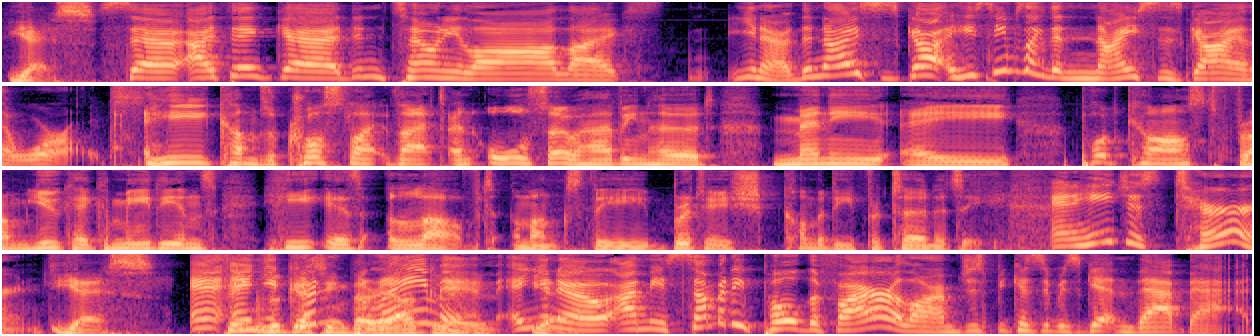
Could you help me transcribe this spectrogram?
yes. So I think uh, didn't Tony Law like you know the nicest guy? He seems like the nicest guy in the world. he comes across like that and also having heard many a podcast from UK comedians he is loved amongst the British comedy fraternity And he just turned. yes And, things and you couldn't very blame ugly him. And you Yeah. know, I mean, somebody pulled the fire alarm just because it was getting that bad.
